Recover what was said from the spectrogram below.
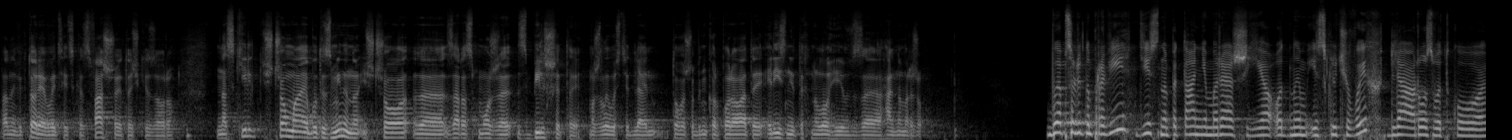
Пане Вікторія Войціцька, з вашої точки зору, наскільки що має бути змінено і що е, зараз може збільшити можливості для того, щоб інкорпорувати різні технології в загальну мережу? Ви абсолютно праві. Дійсно, питання мереж є одним із ключових для розвитку е,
